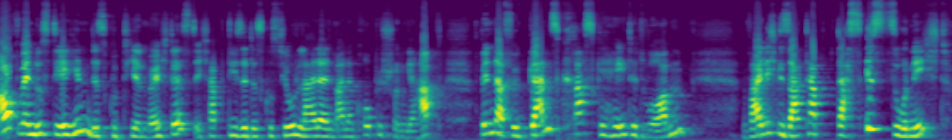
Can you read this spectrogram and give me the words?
Auch wenn du es dir hindiskutieren möchtest. Ich habe diese Diskussion leider in meiner Gruppe schon gehabt. Bin dafür ganz krass gehatet worden, weil ich gesagt habe, das ist so nicht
